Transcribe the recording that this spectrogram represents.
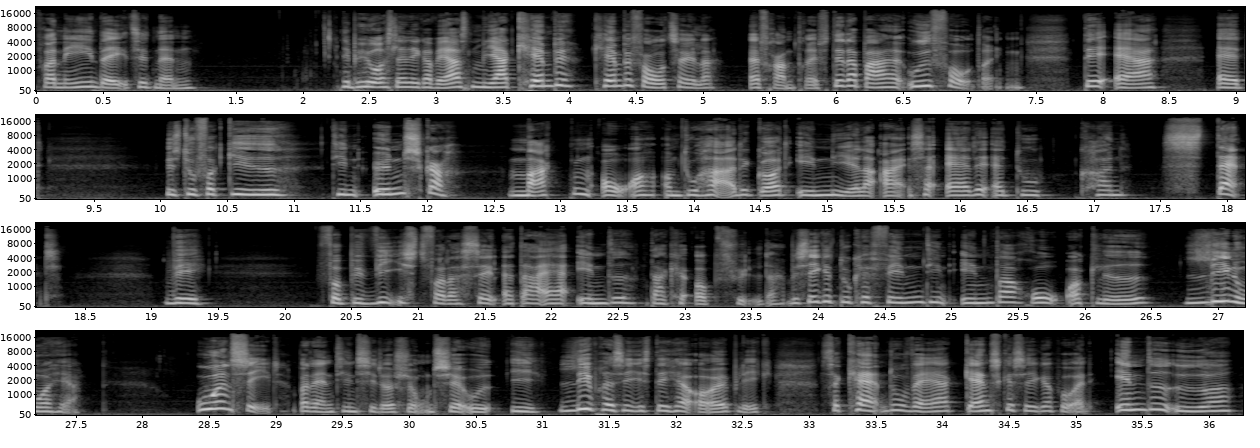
fra den ene dag til den anden. Det behøver slet ikke at være sådan, men jeg er kæmpe, kæmpe fortaler af fremdrift. Det, der bare er udfordringen, det er, at hvis du får givet dine ønsker magten over, om du har det godt inde i eller ej, så er det, at du konstant vil få bevist for dig selv, at der er intet, der kan opfylde dig. Hvis ikke at du kan finde din indre ro og glæde lige nu og her, uanset hvordan din situation ser ud i lige præcis det her øjeblik, så kan du være ganske sikker på, at intet ydre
